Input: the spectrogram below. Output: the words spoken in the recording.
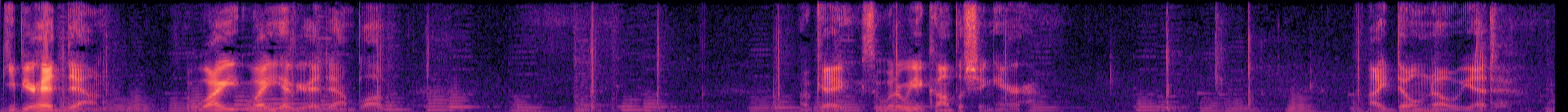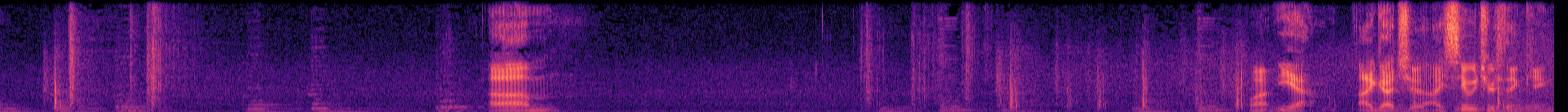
Keep your head down. Why why you have your head down, Blob? Okay, so what are we accomplishing here? I don't know yet. Um Well, yeah, I got you. I see what you're thinking.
